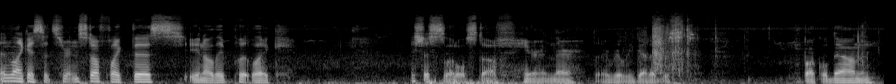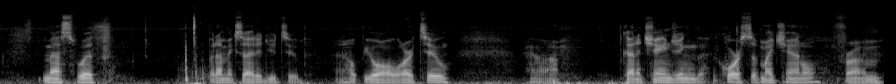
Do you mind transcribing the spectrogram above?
And like I said, certain stuff like this, you know, they put like it's just little stuff here and there that I really got to just buckle down and mess with. But I'm excited, YouTube. I hope you all are too. Uh, kind of changing the course of my channel from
